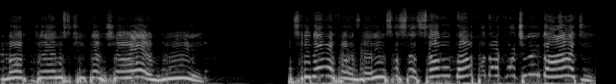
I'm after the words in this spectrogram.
nós temos que deixar ouvir. Se não fazer isso, a sessão não dá para dar continuidade.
